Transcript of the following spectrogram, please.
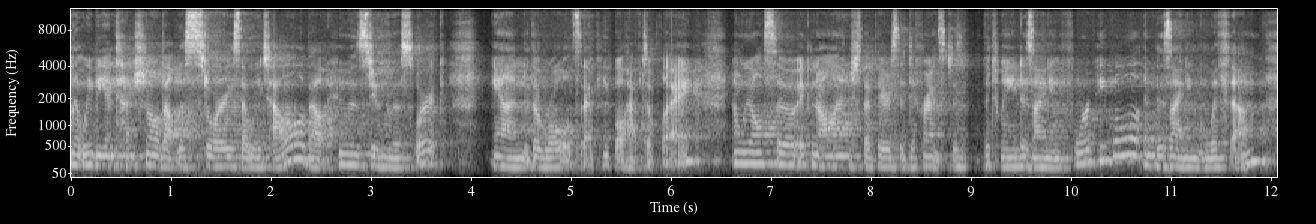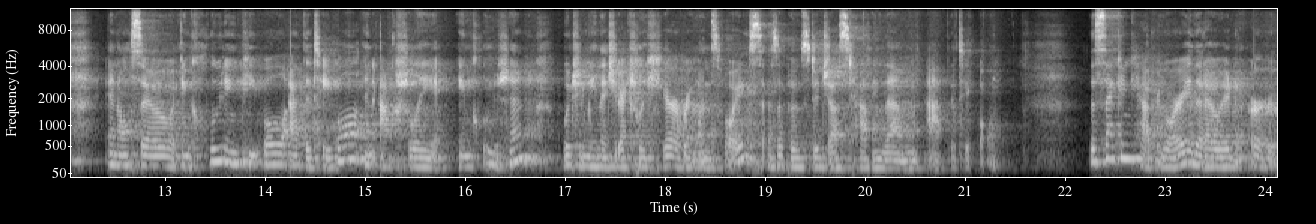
that we be intentional about the stories that we tell about who is doing this work and the roles that people have to play. And we also acknowledge that there's a difference between designing for people and designing with them, and also including people at the table and actually inclusion, which would mean that you actually hear everyone's voice as opposed to just having them at the table. The second category that I would or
